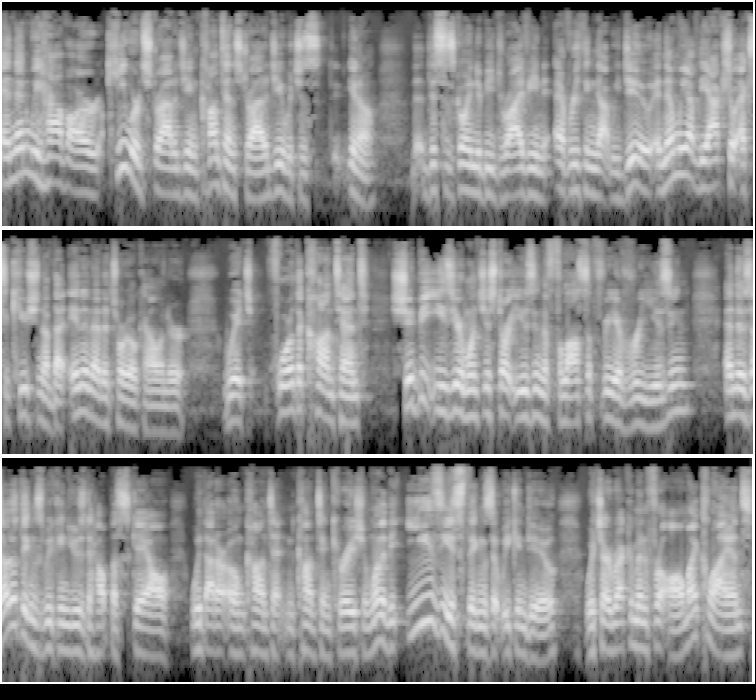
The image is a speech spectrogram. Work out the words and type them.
And then we have our keyword strategy and content strategy, which is, you know, this is going to be driving everything that we do. And then we have the actual execution of that in an editorial calendar, which for the content should be easier once you start using the philosophy of reusing. And there's other things we can use to help us scale without our own content and content curation. One of the easiest things that we can do, which I recommend for all my clients,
